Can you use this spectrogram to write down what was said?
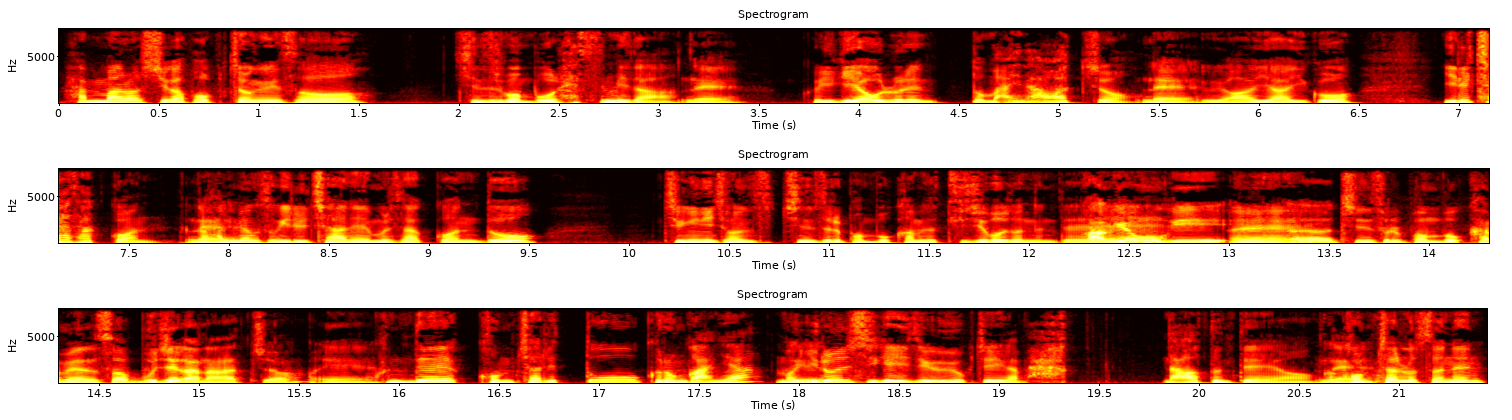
한만호 씨가 법정에서 진술 번복을 했습니다. 네. 그 이게 언론에 또 많이 나왔죠. 네. 아, 야, 이거 1차 사건, 그러니까 네. 한명숙 1차 뇌물 사건도 증인이 전수, 진술을 번복하면서 뒤집어졌는데. 박영욱이 네. 어, 진술을 번복하면서 무죄가 나왔죠. 예. 근데 검찰이 또 그런 거 아니야? 막 네. 이런 식의 이제 의혹 제기가 막 나왔던 때예요. 그러니까 네. 검찰로서는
